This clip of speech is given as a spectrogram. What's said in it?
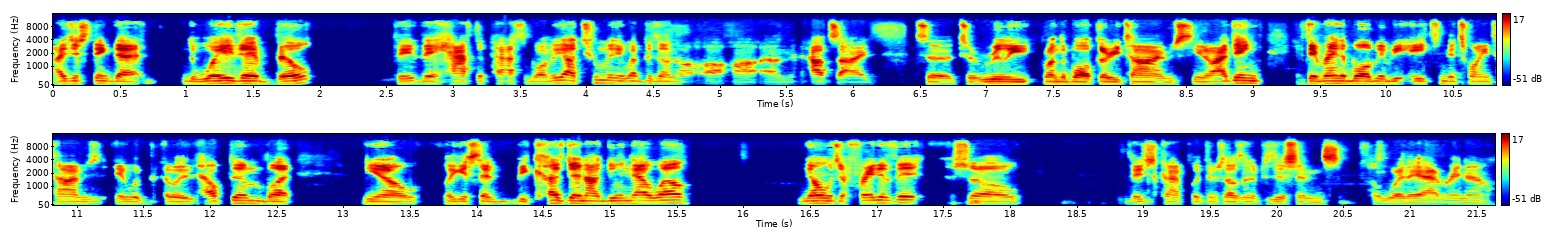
I just think that the way they're built, they, they have to pass the ball. And they got too many weapons on the, uh, uh, on the outside to, to really run the ball 30 times. You know, I think if they ran the ball maybe 18 to 20 times, it would it would help them. But you know, like I said, because they're not doing that well, no one's afraid of it. So they just kind of put themselves in the positions of where they at right now.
